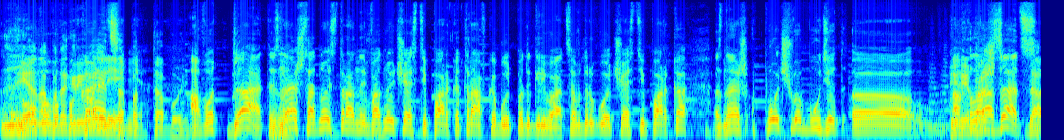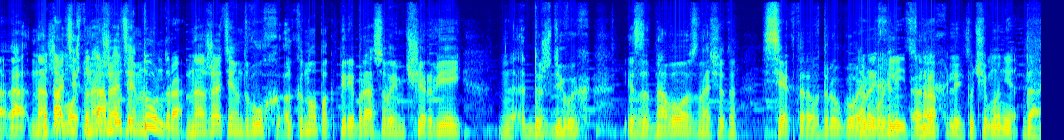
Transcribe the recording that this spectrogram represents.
и она подогревается поколения. под тобой. А вот да, ты знаешь, да. с одной стороны, в одной части парка травка будет подогреваться, а в другой части парка, знаешь, почва будет э, охлаждаться, да, да, нажатие, потому что нажатием, там будет тундра. Нажатием двух кнопок перебрасываем червей дождевых из одного, значит, сектора в другой. Рыхлить. Ну, а Рыхлить. почему нет? Да.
